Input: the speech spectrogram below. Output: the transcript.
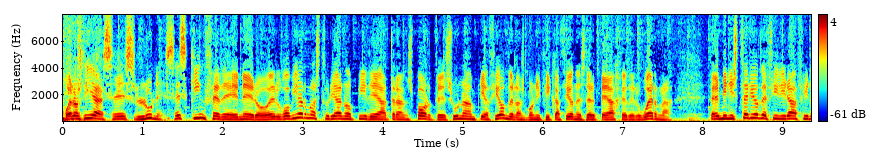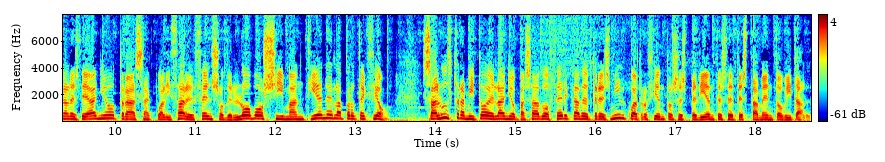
Buenos días, es lunes, es 15 de enero. El gobierno asturiano pide a Transportes una ampliación de las bonificaciones del peaje del Huerna. El Ministerio decidirá a finales de año, tras actualizar el censo del lobo, si mantiene la protección. Salud tramitó el año pasado cerca de 3.400 expedientes de testamento vital.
